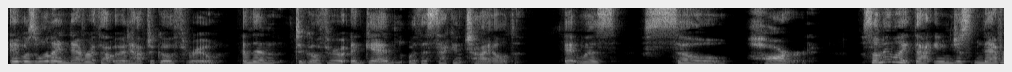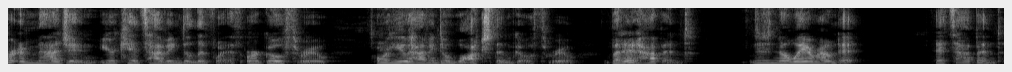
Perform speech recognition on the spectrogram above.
It was one I never thought we would have to go through. And then to go through it again with a second child. It was so hard. Something like that you just never imagine your kids having to live with or go through, or you having to watch them go through. But it happened. There's no way around it. It's happened.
